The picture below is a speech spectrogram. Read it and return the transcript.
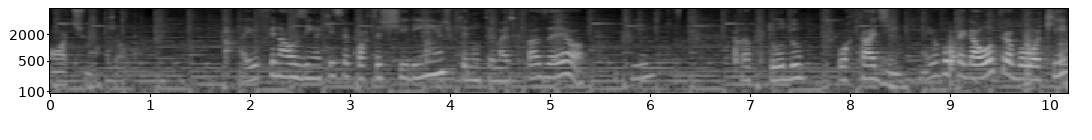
Ótimo, aqui, ó. Aí o finalzinho aqui você corta as tirinhas, porque não tem mais o que fazer, ó. E tá tudo cortadinho. Aí eu vou pegar outra boa aqui,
